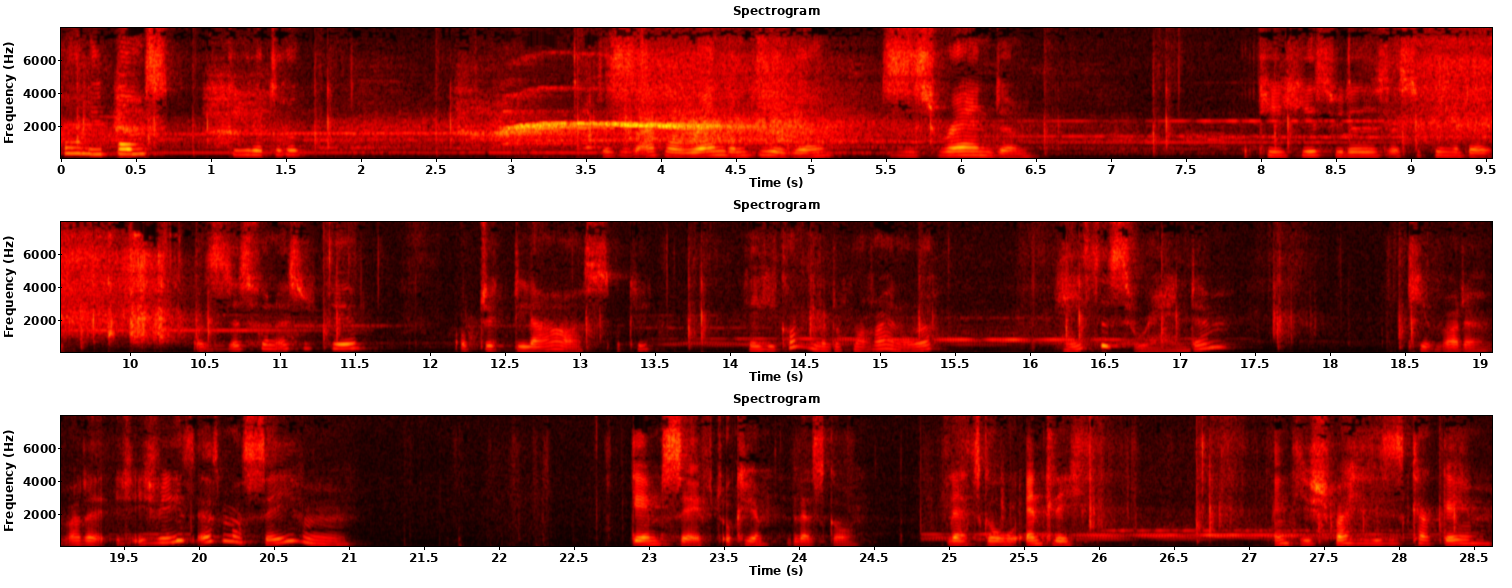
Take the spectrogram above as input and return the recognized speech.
Holy Bums. Geh wieder zurück. Das ist einfach random hier, gell? Das ist random. Okay, hier ist wieder das SCP-Modell. Was ist das für ein SCP? Object Glass. Okay. Hey, hier kommt man doch mal rein, oder? Hey, ist das random? Okay, warte, warte. Ich, ich will jetzt erstmal saven. Game saved. Okay, let's go. Let's go. Endlich. Endlich speichere dieses Kack-Game.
